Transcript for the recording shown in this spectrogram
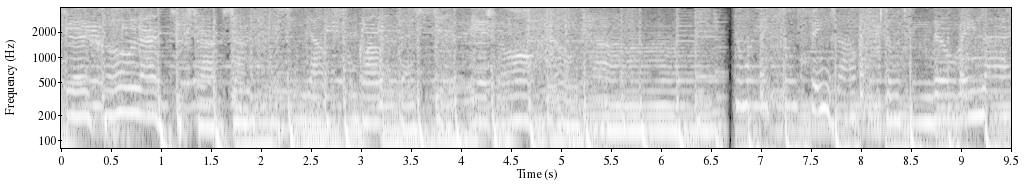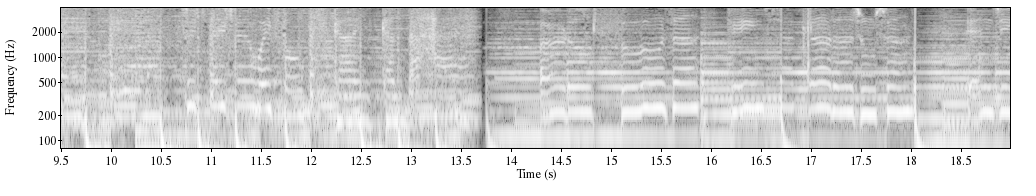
雪后篮球场上，心要疯狂在血液中流淌。跟我一同寻找憧憬的未来，去吹吹微风，看一看大海。耳朵负责听下课的钟声，眼睛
